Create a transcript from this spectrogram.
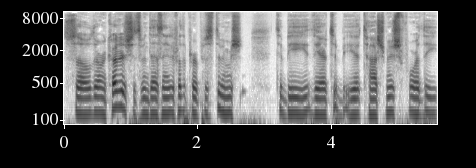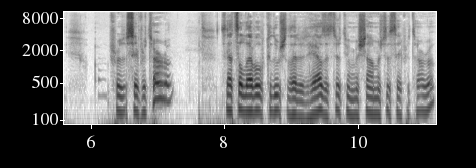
So the Aron Kodesh has been designated for the purpose to be to be there to be a tashmish for the for Sefer Torah. So that's a level of kedusha that it has. It's there to be mishamish to Sefer Torah.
